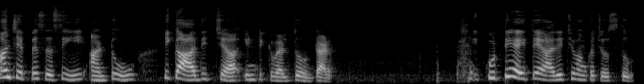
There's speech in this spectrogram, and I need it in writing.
అని చెప్పేసేసి అంటూ ఇక ఆదిత్య ఇంటికి వెళ్తూ ఉంటాడు. కుట్టి అయితే ఆదిత్య వంక చూస్తూ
